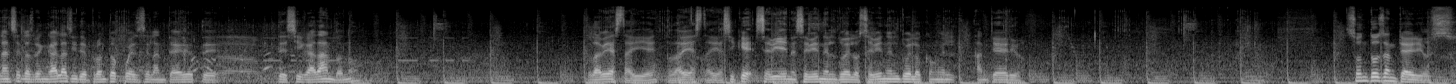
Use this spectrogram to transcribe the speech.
lances las bengalas y de pronto pues el antiaéreo te, te siga dando, ¿no? Todavía está ahí, ¿eh? Todavía está ahí. Así que se viene, se viene el duelo. Se viene el duelo con el antiaéreo. Son dos antiaéreos.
